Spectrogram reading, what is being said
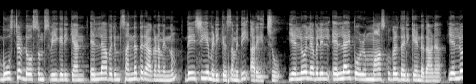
ബൂസ്റ്റർ ഡോസും സ്വീകരിക്കാൻ എല്ലാവരും സന്നദ്ധരാകണമെന്നും ദേശീയ മെഡിക്കൽ സമിതി അറിയിച്ചു. യെല്ലോ ലെവലിൽ എല്ലായ്പ്പോഴും മാസ്കുകൾ ധരിക്കേണ്ടതാണ്. യെല്ലോ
